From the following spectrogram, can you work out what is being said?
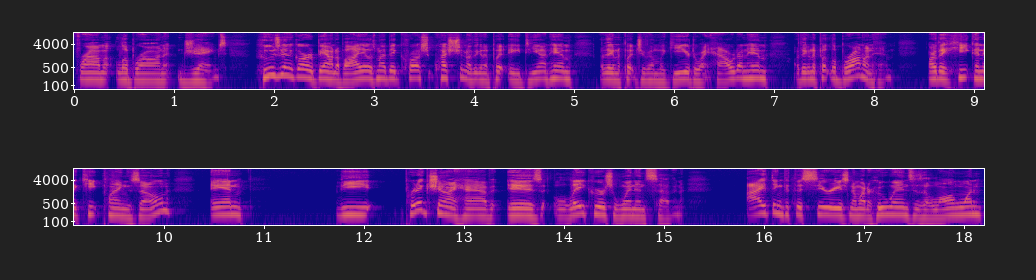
from LeBron James. Who's going to guard Bam Adebayo is my big question. Are they going to put AD on him? Are they going to put JaVale McGee or Dwight Howard on him? Are they going to put LeBron on him? Are the Heat going to keep playing zone? And the prediction I have is Lakers win in seven. I think that this series, no matter who wins, is a long one.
